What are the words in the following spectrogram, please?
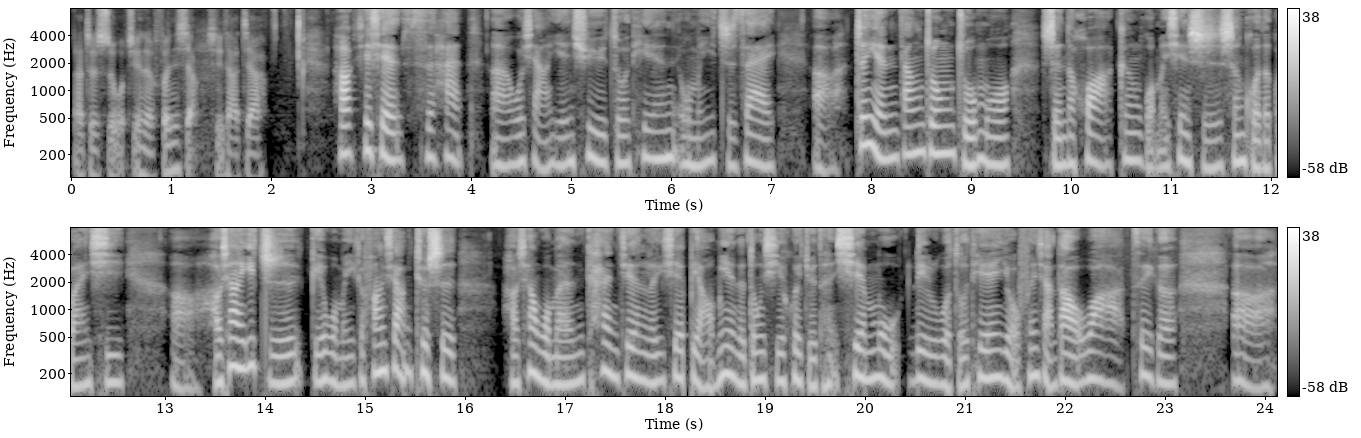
那这是我今天的分享，谢谢大家。好，谢谢思翰。啊，我想延续昨天我们一直在。啊，箴言当中琢磨神的话跟我们现实生活的关系啊，好像一直给我们一个方向，就是好像我们看见了一些表面的东西，会觉得很羡慕。例如，我昨天有分享到，哇，这个啊，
